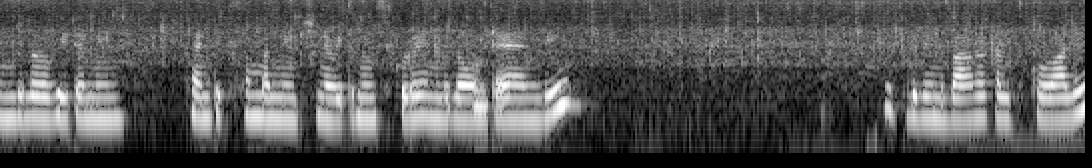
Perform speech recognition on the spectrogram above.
ఇందులో విటమిన్ కంటికి సంబంధించిన విటమిన్స్ కూడా ఇందులో ఉంటాయండి. ఇప్పుడు దీన్ని బాగా కలుపుకోవాలి.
